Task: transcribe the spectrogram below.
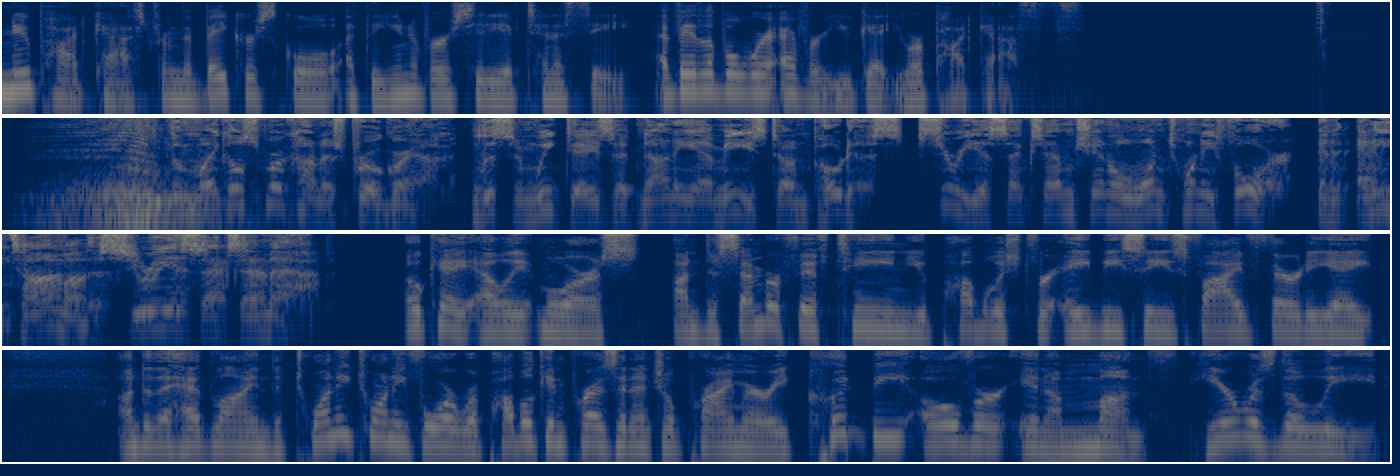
new podcast from the Baker School at the University of Tennessee, available wherever you get your podcasts. The Michael Smerconish Program. Listen weekdays at 9 a.m. East on POTUS, SiriusXM Channel 124, and anytime on the SiriusXM app. Okay, Elliott Morris. On December 15, you published for ABC's 538 under the headline, The 2024 Republican presidential primary could be over in a month. Here was the lead.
